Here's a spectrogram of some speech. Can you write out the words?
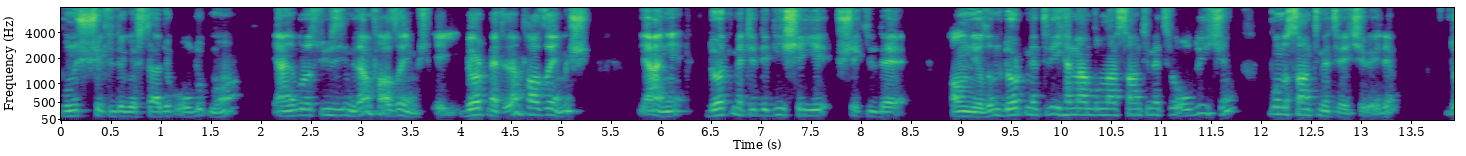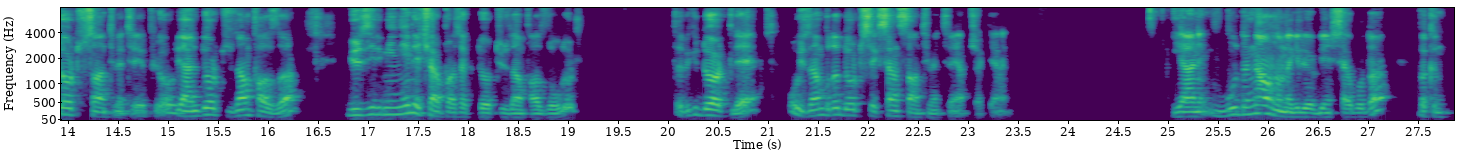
bunu şu şekilde gösterecek olduk mu? Yani burası 120'den fazlaymış. E, 4 metreden fazlaymış. Yani 4 metre dediği şeyi şu şekilde anlayalım. 4 metreyi hemen bunlar santimetre olduğu için bunu santimetreye çevirelim. 400 santimetre yapıyor. Yani 400'den fazla. 120'yi neyle çarparsak 400'den fazla olur? Tabii ki 4 ile. O yüzden bu da 480 santimetre yapacak yani. Yani burada ne anlama geliyor gençler burada? Bakın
